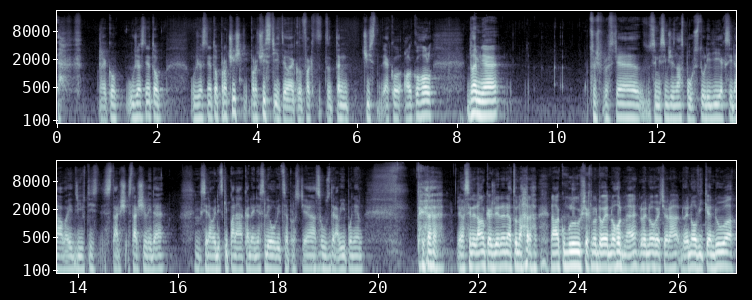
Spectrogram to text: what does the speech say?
jako úžasně to, úžasně to pročistí, pročistí tyjo, jako fakt ten čist, jako alkohol, dle mě, což prostě si myslím, že zná spoustu lidí, jak si dávají dřív ty starší, starší lidé, hmm. jak si dávají vždycky panáka denně slivovice prostě a jsou zdraví po něm. Tak já si nedám každý den, já to na, nakumuluju všechno do jednoho dne, do jednoho večera, do jednoho víkendu a,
